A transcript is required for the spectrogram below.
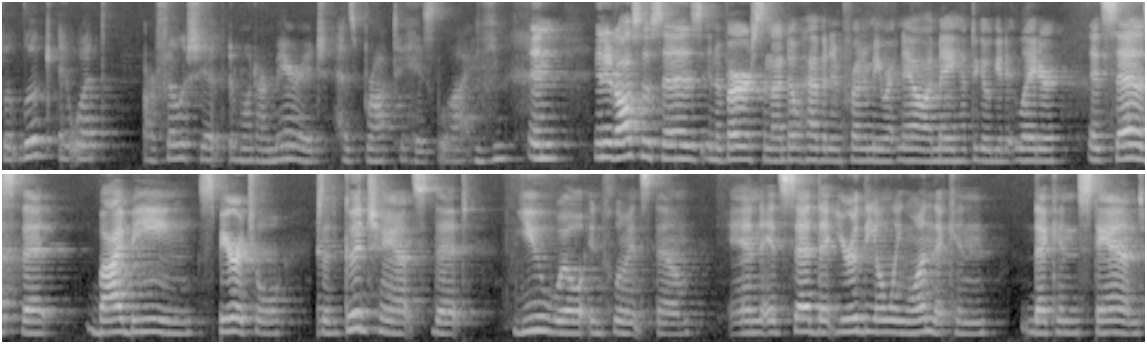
but look at what our fellowship and what our marriage has brought to his life. Mm-hmm. And and it also says in a verse, and I don't have it in front of me right now. I may have to go get it later. It says that by being spiritual, there's a good chance that you will influence them. And it's said that you're the only one that can that can stand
